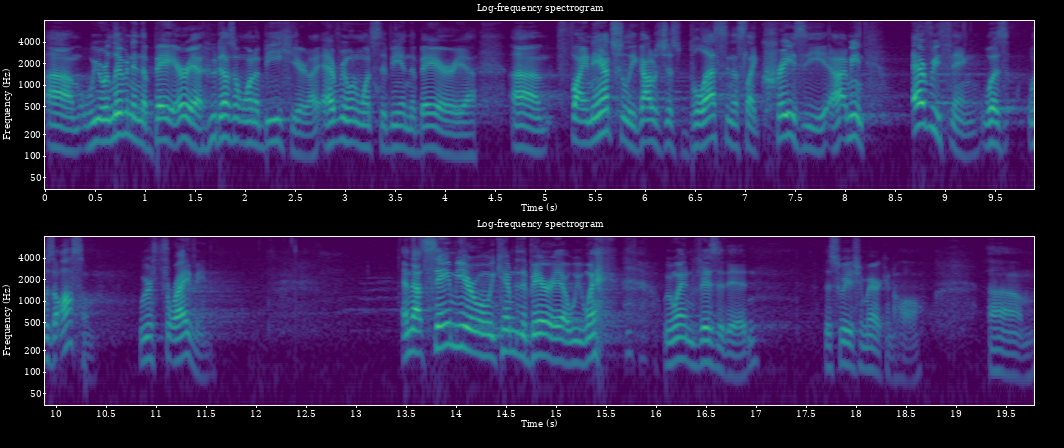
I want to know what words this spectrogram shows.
Um, we were living in the Bay Area. Who doesn't want to be here? Everyone wants to be in the Bay Area. Um, financially, God was just blessing us like crazy. I mean, everything was, was awesome. We were thriving. And that same year, when we came to the Bay Area, we went, we went and visited the Swedish American Hall, um,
